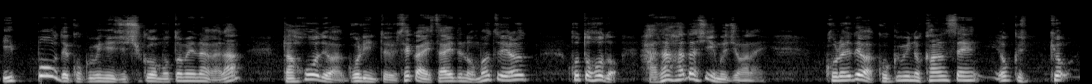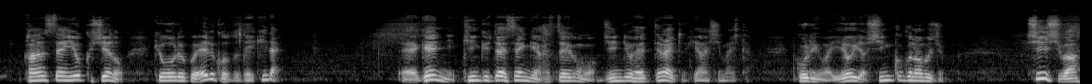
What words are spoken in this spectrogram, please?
一方で国民に自粛を求めながら、他方では五輪という世界最大のお祭りをやることほど甚だしい矛盾はない。これでは国民の感染抑止感染抑止への協力を得ることできない。えー現に緊急事態宣言発令後も人流減ってないと批判しました。五輪はいよいよ深刻な矛盾。C 氏は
